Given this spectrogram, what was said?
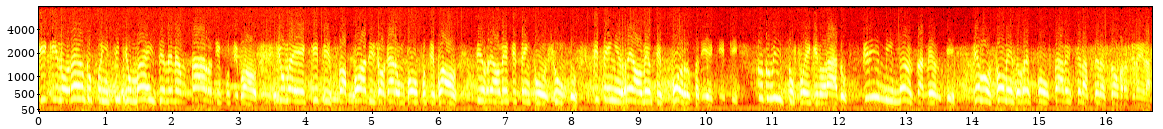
ignorando o princípio mais elementar de futebol, que uma equipe só pode jogar um bom futebol se realmente tem conjunto, se tem realmente força de equipe. Tudo isso foi ignorado criminosamente pelos homens responsáveis pela seleção brasileira.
